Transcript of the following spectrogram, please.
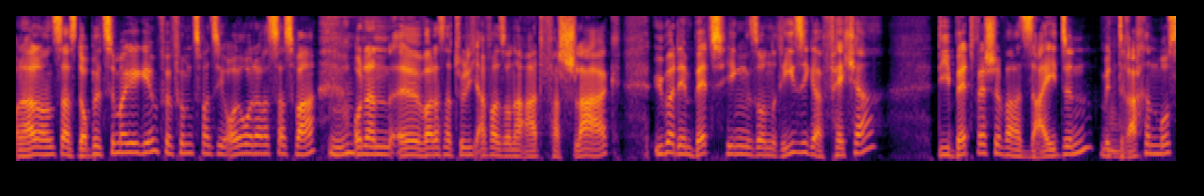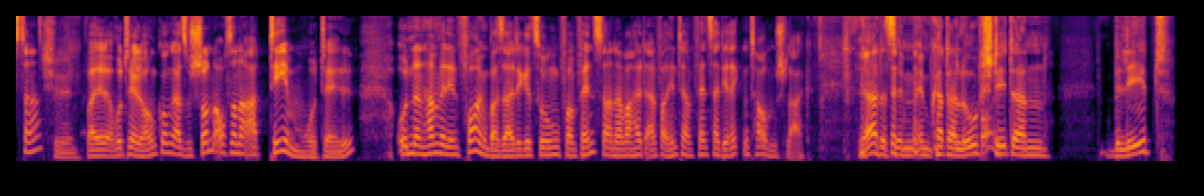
Und dann hat er uns das Doppelzimmer gegeben für 25 Euro oder was das war. Mhm. Und dann äh, war das natürlich einfach so eine Art Verschlag. Über dem Bett hing so ein riesiger Fächer. Die Bettwäsche war Seiden mit Drachenmuster. Schön. Weil Hotel Hongkong, also schon auch so eine Art Themenhotel. Und dann haben wir den Vorhang beiseite gezogen vom Fenster und da war halt einfach hinterm Fenster direkt ein Taubenschlag. Ja, das im, im Katalog steht dann belebt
